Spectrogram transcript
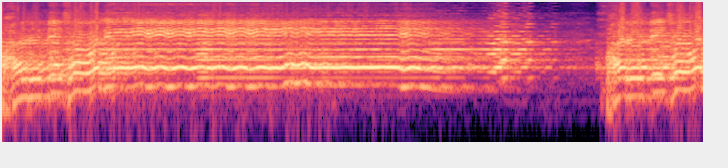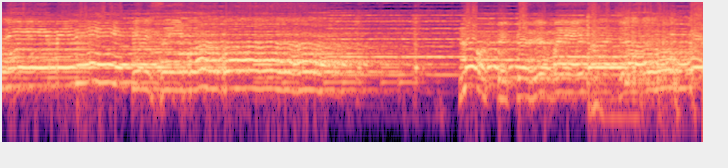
भर दे झोली भर झोली मेरे फिर से बाबा. लौट कर मैं ना जाऊंगा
